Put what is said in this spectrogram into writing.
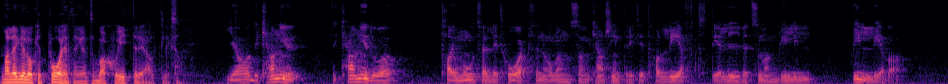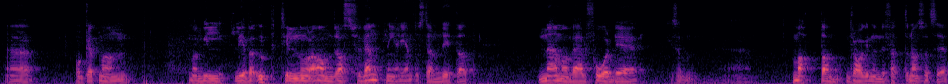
man lägger locket på helt enkelt och bara skiter i allt liksom? Ja, det kan ju, det kan ju då ta emot väldigt hårt för någon som kanske inte riktigt har levt det livet som man vill, vill leva. Eh, och att man, man vill leva upp till några andras förväntningar jämt och ständigt. Att när man väl får det, liksom, eh, mattan dragen under fötterna så att säga.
